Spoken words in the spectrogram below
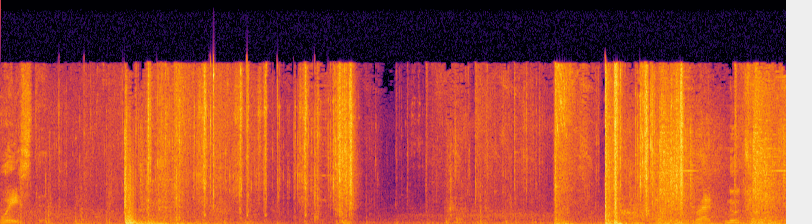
wasted. Red neutral.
